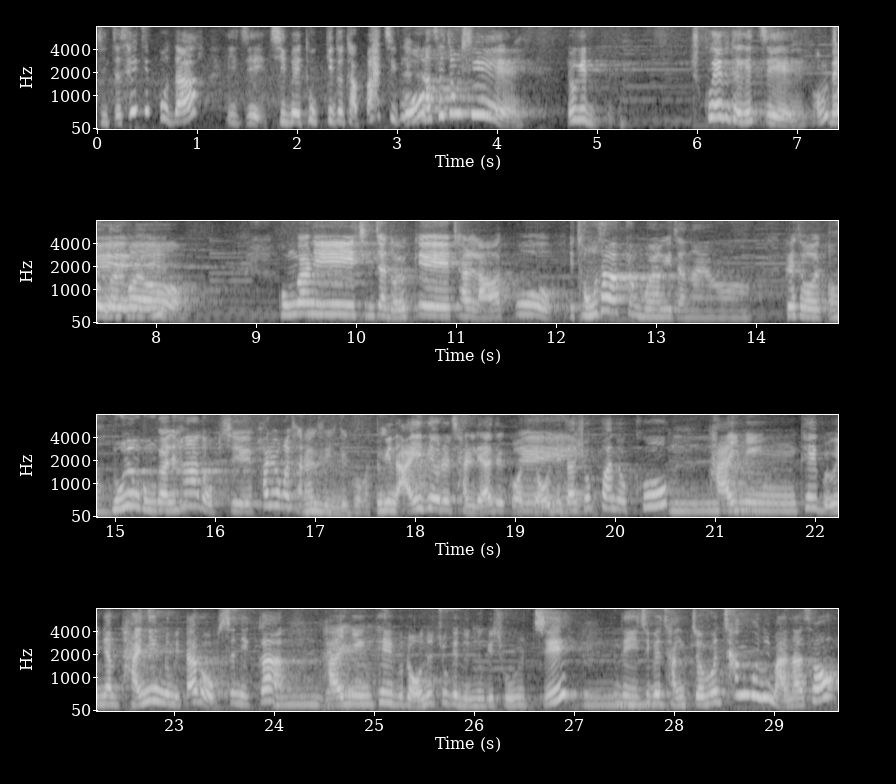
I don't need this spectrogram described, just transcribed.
진짜 새 집보다 이제 집에 도끼도 다 빠지고. 아, 세정 씨 여기 축구해도 되겠지. 엄청 네. 넓어요. 공간이 진짜 넓게 잘 나왔고 이 정사각형 모양이잖아요. 그래서 어. 노는 공간이 하나도 없이 활용을 잘 할 수 음. 있을 것 같아요. 여기는 아이디어를 잘 내야 될 것 같아요. 네. 어디다 쇼파 놓고 음. 다이닝 테이블 왜냐면 다이닝 룸이 따로 없으니까 음, 네. 다이닝 테이블을 어느 쪽에 놓는 게 좋을지. 음. 근데 이 집의 장점은 창문이 많아서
